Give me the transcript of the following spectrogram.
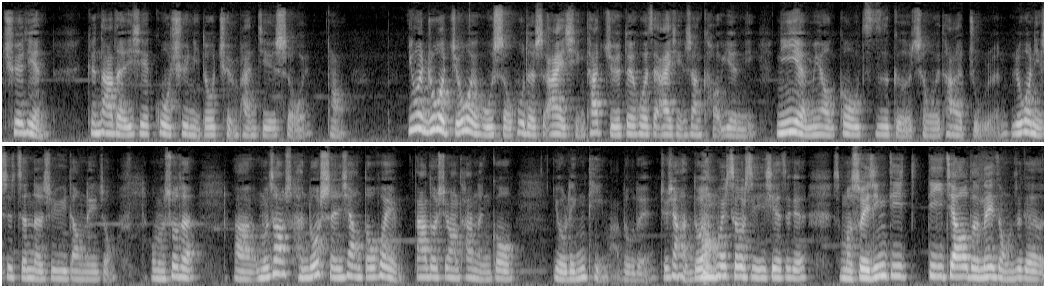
缺点跟他的一些过去你都全盘接受诶。啊，因为如果九尾狐守护的是爱情，他绝对会在爱情上考验你，你也没有够资格成为他的主人。如果你是真的是遇到那种我们说的啊，我们知道很多神像都会，大家都希望他能够。有灵体嘛，对不对？就像很多人会收集一些这个什么水晶滴滴胶的那种这个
